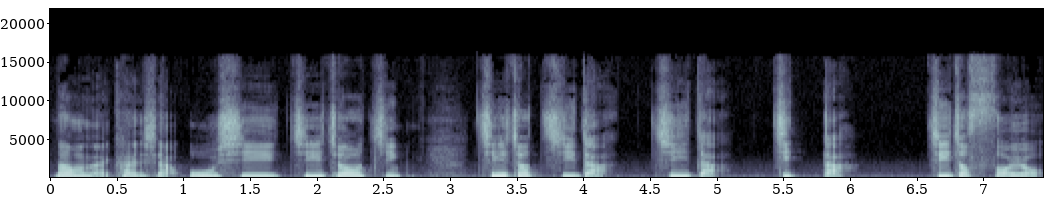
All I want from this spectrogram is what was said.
那我们来看一下，옷이찢어진찢어지다찢다찢다찢었어요。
